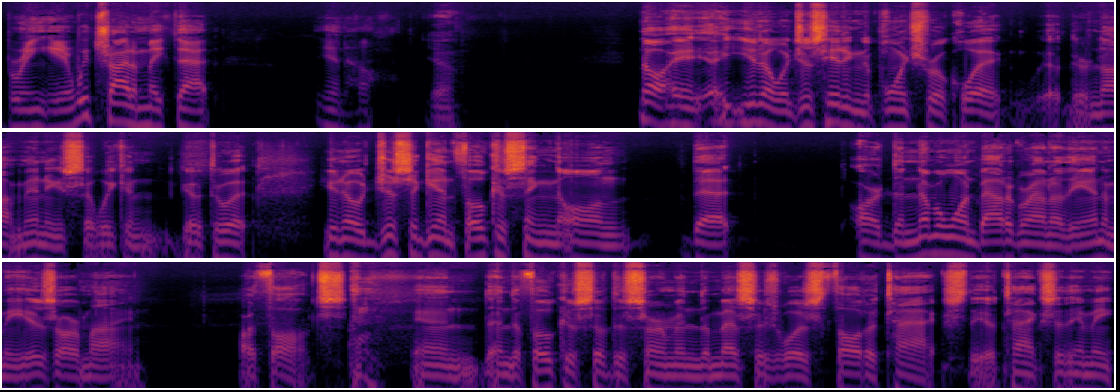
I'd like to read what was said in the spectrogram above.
bring here. We try to make that, you know. Yeah. No, I, I- you know, and just hitting the points real quick. Uh, there are not many, so we can go through it. You know, just again focusing on that. Our the number one battleground of the enemy is our mind, our thoughts, and and the focus of the sermon, the message was thought attacks, the attacks of the enemy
